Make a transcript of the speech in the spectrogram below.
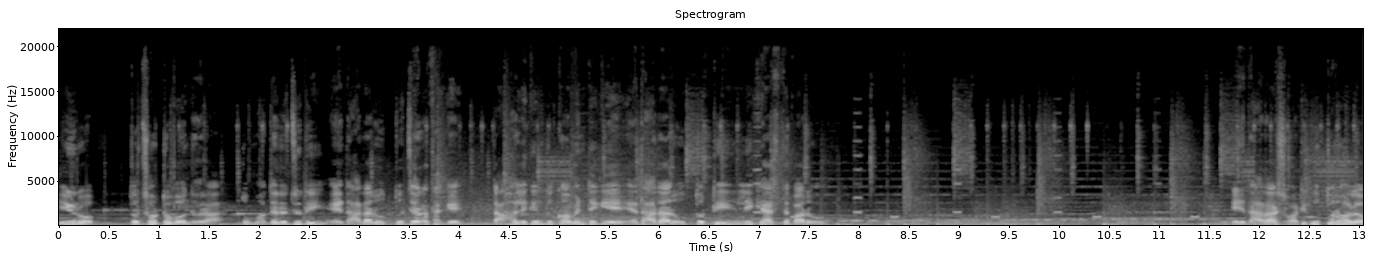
Europe. তো ছোট্ট বন্ধুরা, তোমাদের যদি এ ধাঁধার উত্তর জানা থাকে, তাহলে কিন্তু কমেন্টে গিয়ে এ ধাঁধার উত্তরটি লিখে আসতে পারো। এই ধাঁধার সঠিক উত্তর হলো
